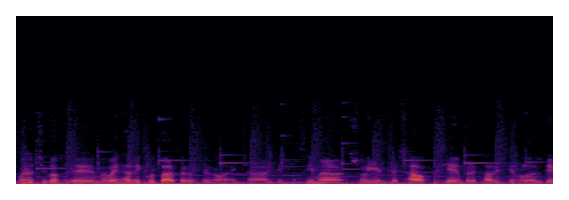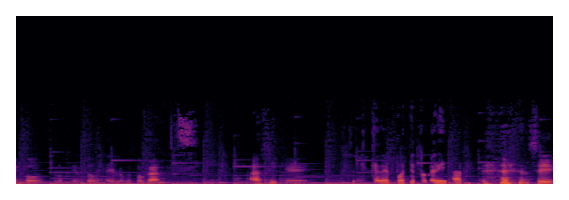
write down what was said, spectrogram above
Bueno chicos, eh, me vais a disculpar, pero se nos echa el tiempo encima. Soy el pesado que siempre está diciendo lo del tiempo, lo siento, es lo que toca. Así que... Que después te toca editar. sí,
